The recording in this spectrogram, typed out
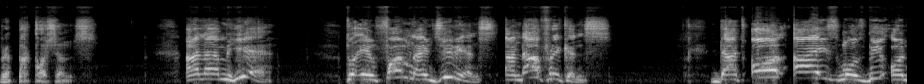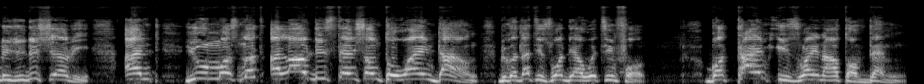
repercussions. And I'm here to inform Nigerians and Africans that all eyes must be on the judiciary and you must not allow this tension to wind down because that is what they are waiting for. But time is running out of them.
